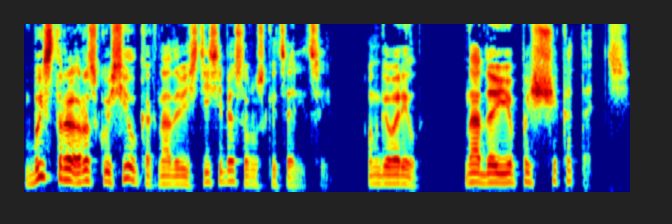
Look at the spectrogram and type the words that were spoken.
быстро раскусил, как надо вести себя с русской царицей. Он говорил, надо ее пощекотать.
